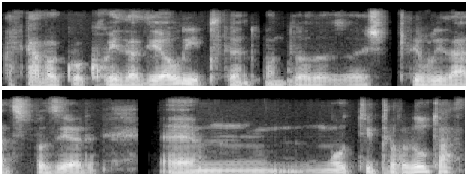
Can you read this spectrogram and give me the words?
acaba com a corrida dele e portanto com todas as possibilidades de fazer um, um outro tipo de resultado.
